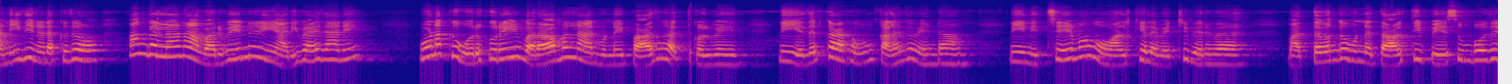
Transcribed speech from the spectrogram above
அநீதி நடக்குதோ அங்கெல்லாம் நான் வருவேன்னு நீ அறிவாய்தானே? உனக்கு ஒரு குறையும் வராமல் நான் உன்னை பாதுகாத்து கொள்வேன். நீ எதற்காகவும் கலங்க வேண்டாம். நீ நிச்சயமாக உன் வாழ்க்கையில் வெற்றி பெறுவ. மற்றவங்க உன்னை தாழ்த்தி பேசும்போது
